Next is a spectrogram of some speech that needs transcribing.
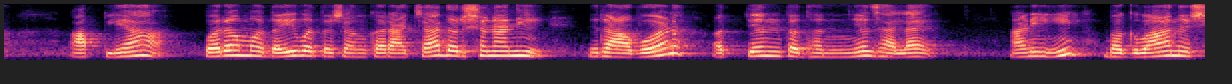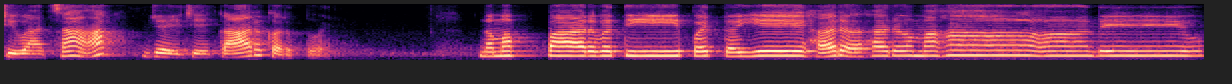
आपल्या परमदैवत शंकराच्या दर्शनाने रावण अत्यंत धन्य झालाय आणि भगवान शिवाचा जय जयकार करतोय. नम पार्वती पतये हर हर महादेव.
